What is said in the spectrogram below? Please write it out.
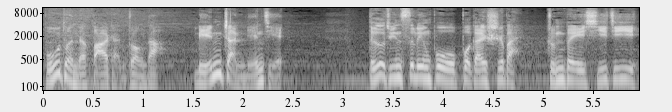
不断的发展壮大，连战连捷。德军司令部不甘失败，准备袭击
